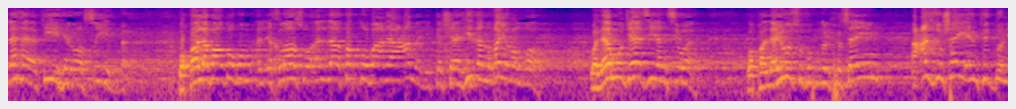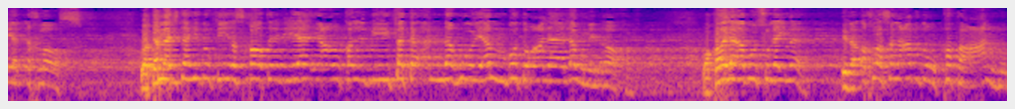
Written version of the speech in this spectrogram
لها فيه نصيب. وقال بعضهم الإخلاص ألا تطلب على عملك شاهدا غير الله ولا مجازيا سواه وقال يوسف بن الحسين أعز شيء في الدنيا الإخلاص. وكما اجتهد في إسقاط الرياء عن قلبي فكأنه ينبت على لون آخر. وقال أبو سليمان إذا أخلص العبد انقطع عنه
